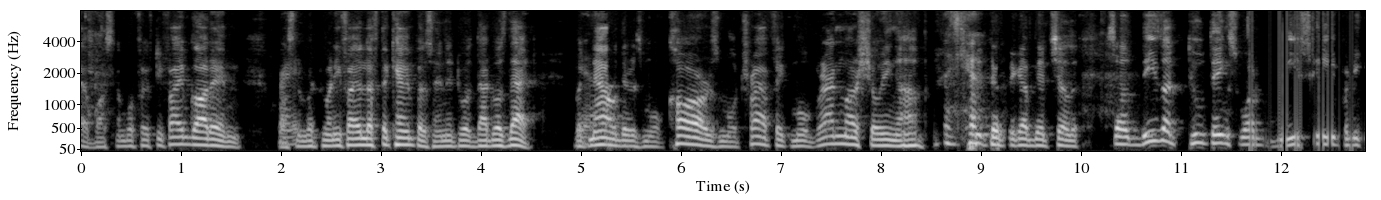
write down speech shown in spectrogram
uh, bus number 55 got in, bus right. number 25 left the campus, and it was that was that. But yeah. now there's more cars, more traffic, more grandmas showing up yeah. to pick up their children. So these are two things what we see pretty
